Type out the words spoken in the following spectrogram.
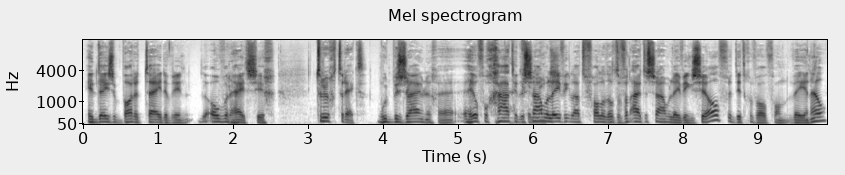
in deze barre tijden waarin de overheid zich terugtrekt, moet bezuinigen. Heel veel gaten in de samenleving laat vallen... dat er vanuit de samenleving zelf, in dit geval van WNL...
